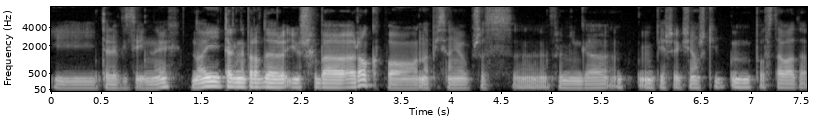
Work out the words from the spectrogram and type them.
i telewizyjnych. No i tak naprawdę już chyba rok po napisaniu przez e, Fleminga pierwszej książki powstała ta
